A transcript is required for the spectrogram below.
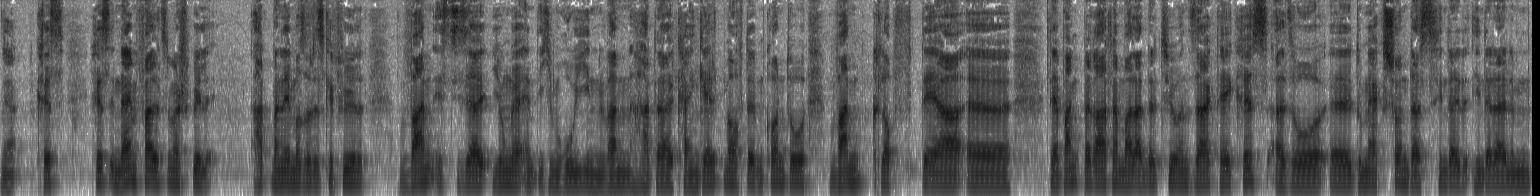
Ja, Chris, Chris, in deinem Fall zum Beispiel hat man immer so das Gefühl, wann ist dieser Junge endlich im Ruin? Wann hat er kein Geld mehr auf dem Konto? Wann klopft der, äh, der Bankberater mal an der Tür und sagt, hey Chris, also äh, du merkst schon, dass hinter, hinter, deinem,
